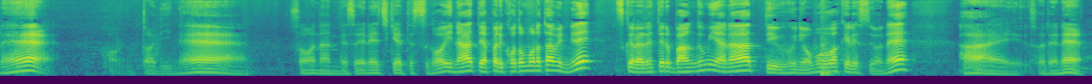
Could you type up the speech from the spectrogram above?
ねえ。本当にね。そうなんです。NHK ってすごいなって、やっぱり子供のためにね、作られてる番組やなっていうふうに思うわけですよね。はい。それでね、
